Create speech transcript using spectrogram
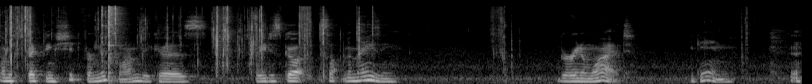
I'm expecting shit from this one because we just got something amazing. Green and white. Again.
